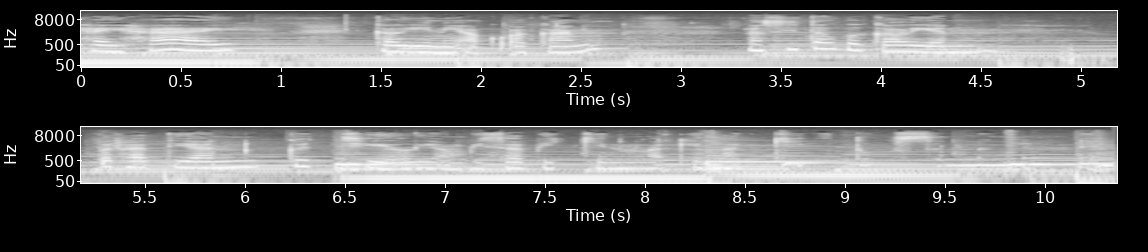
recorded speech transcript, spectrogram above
hai hai Kali ini aku akan Kasih tahu ke kalian Perhatian kecil yang bisa bikin laki-laki itu seneng dan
